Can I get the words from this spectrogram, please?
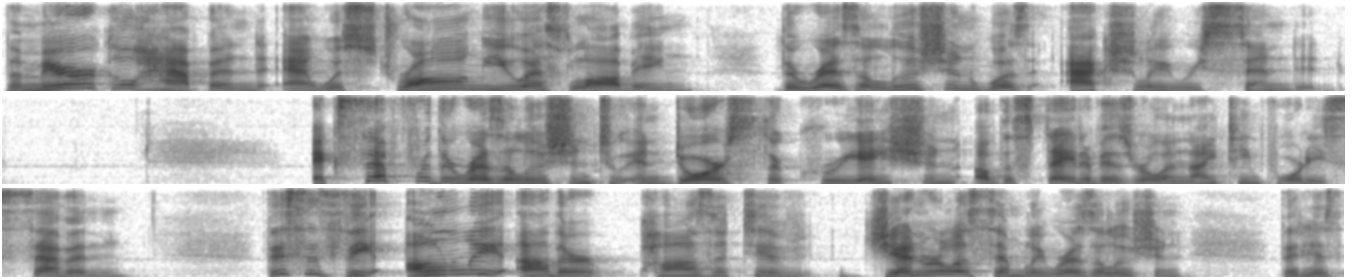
The miracle happened, and with strong U.S. lobbying, the resolution was actually rescinded. Except for the resolution to endorse the creation of the State of Israel in 1947, this is the only other positive General Assembly resolution that has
